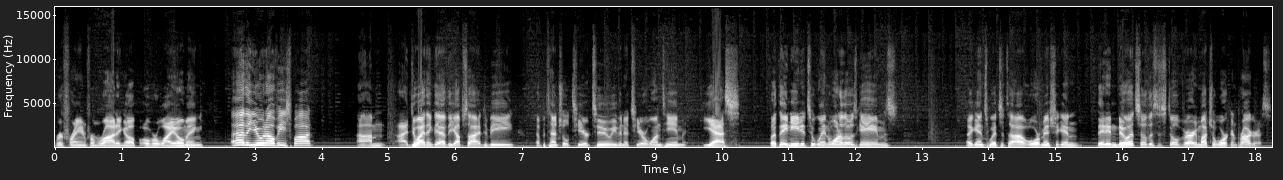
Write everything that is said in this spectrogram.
refrain from rotting up over Wyoming. Uh, the UNLV spot. Um, I, do I think they have the upside to be a potential tier two, even a tier one team? Yes. But they needed to win one of those games against Wichita or Michigan. They didn't do it, so this is still very much a work in progress.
